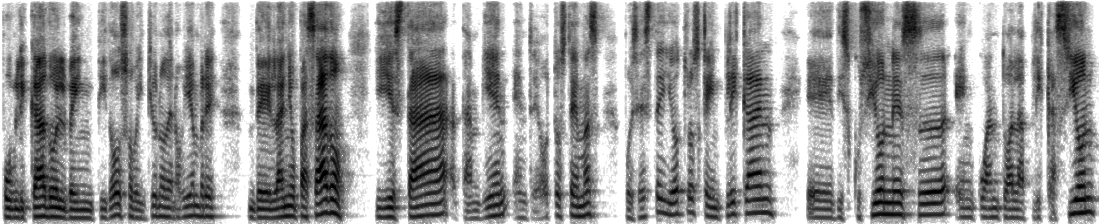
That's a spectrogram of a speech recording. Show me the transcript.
publicado el 22 o 21 de noviembre del año pasado. Y está también, entre otros temas, pues este y otros que implican eh, discusiones eh, en cuanto a la aplicación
